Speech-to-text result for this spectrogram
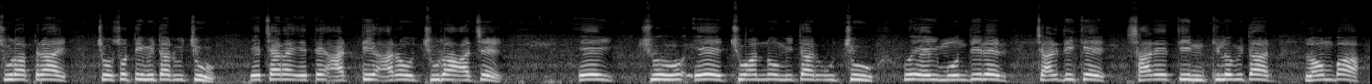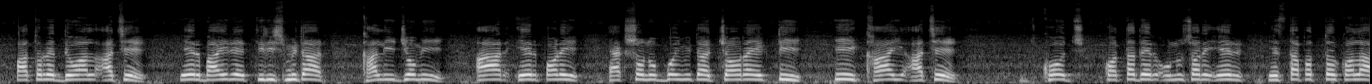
চূড়া প্রায় চৌষট্টি মিটার উঁচু। এছাড়া এতে আটটি আরও চূড়া আছে। এই চু, এ চুয়ান্ন মিটার উঁচু। এই মন্দিরের চারিদিকে সাড়ে তিন কিলোমিটার লম্বা পাথরের দেওয়াল আছে। এর বাইরে তিরিশ মিটার খালি জমি। আর এরপরে একশো নব্বই মিটার চওড়া একটি খাই আছে। খোঁজ কর্তাদের অনুসারে এর স্থাপত্য কলা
